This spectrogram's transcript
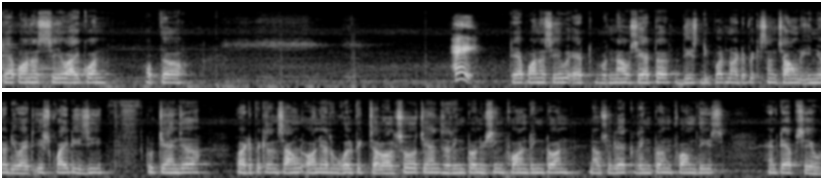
tap on a save icon of the Hey, tap on a save at now set uh, this default notification sound in your device. It's quite easy to change uh, notification sound on your Google Pixel. Also change ringtone using phone ringtone. Now select ringtone from this and tap save.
